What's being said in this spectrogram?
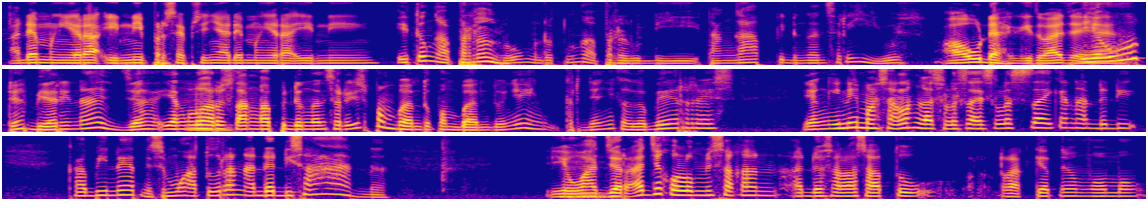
Ada yang mengira ini persepsinya, ada yang mengira ini. Itu nggak perlu, menurut gua nggak perlu ditanggapi dengan serius. Oh, udah gitu aja Ya ya. udah, biarin aja. Yang lu Hmm. harus tanggapi dengan serius pembantu-pembantunya yang kerjanya kagak beres. Yang ini masalah nggak selesai-selesai kan ada di kabinet nih. Semua aturan ada di sana. Ya Hmm. wajar aja kalau misalkan ada salah satu rakyatnya ngomong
